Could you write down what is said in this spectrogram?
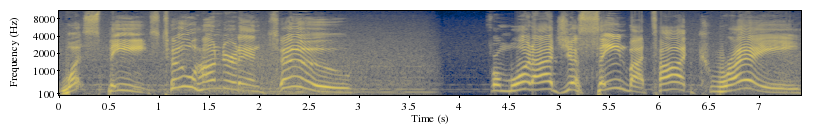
What speeds? 202 from what I just seen by Todd Gray.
